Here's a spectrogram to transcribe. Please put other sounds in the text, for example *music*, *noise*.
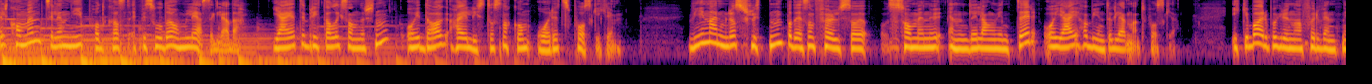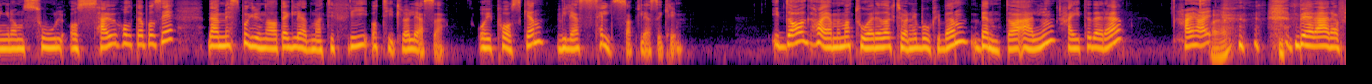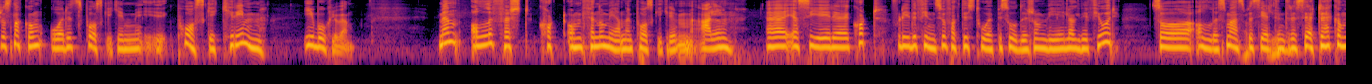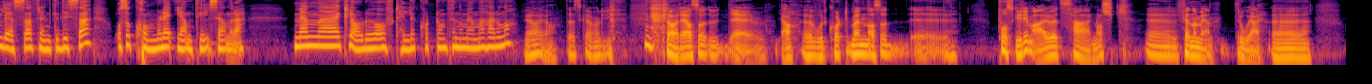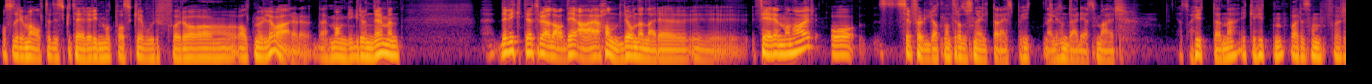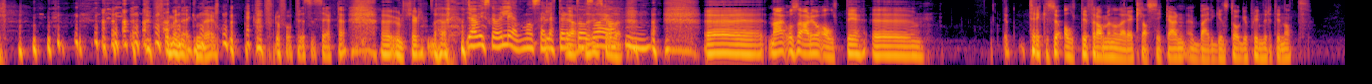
Velkommen til en ny podkastepisode om leseglede. Jeg heter Britt Aleksandersen, og i dag har jeg lyst til å snakke om årets påskekrim. Vi nærmer oss slutten på det som føles som en uendelig lang vinter, og jeg har begynt å glede meg til påske. Ikke bare pga. forventninger om sol og sau, holdt jeg på å si, det er mest pga. at jeg gleder meg til fri og tid til å lese. Og i påsken vil jeg selvsagt lese krim. I dag har jeg med meg to av redaktørene i Bokklubben, Bente og Erlend. Hei til dere. Hei, hei. Hei, hei. *laughs* Dere er her for å snakke om årets påskekrim, påskekrim i Bokklubben. Men aller først kort om fenomenet påskekrim, Erlend. Eh, Jeg sier eh, kort, fordi det finnes jo faktisk to episoder som vi lagde i fjor. Så alle som er spesielt interesserte, kan lese seg frem til disse. Og så kommer det en til senere. Men eh, klarer du å fortelle kort om fenomenet her og nå? Ja, ja, det skal jeg vel *laughs* klare. Altså, ja, hvor kort. Men altså eh, Påskekrim er jo et særnorsk eh, fenomen, tror jeg. Og så driver man alltid og diskuterer inn mot påske hvorfor og alt mulig. Og her er det, det er mange grunner. men det viktige tror jeg da, det er, handler jo om den der ferien man har, og selvfølgelig at man tradisjonelt har reist på hyttene. Liksom det er det som er altså hyttene, ikke hytten. Bare sånn for *laughs* For min egen del, *laughs* for å få presisert det. Uh, unnskyld. *laughs* Ja, vi skal jo leve med oss selv etter Ja, dette det også. skal Ja. det. Mm. Uh, nei, og så er det jo alltid uh, Det trekkes jo alltid fram med den der klassikeren 'Bergenstoget plyndret i natt'.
